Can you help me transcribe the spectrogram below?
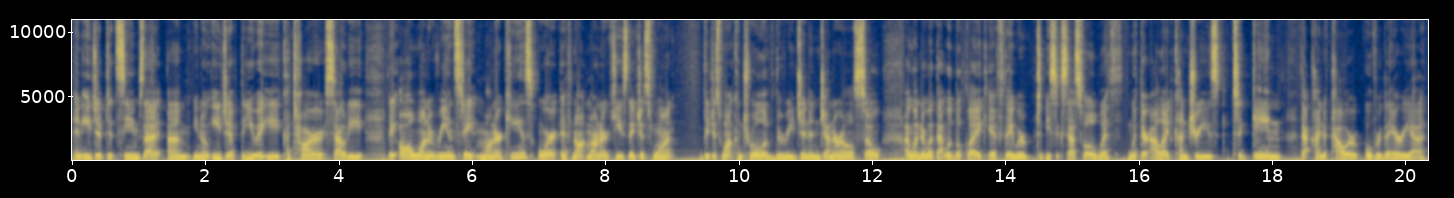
in Egypt, it seems that, um, you know, Egypt, the UAE, Qatar, Saudi, they all want to reinstate monarchies, or if not monarchies, they just want they just want control of the region in general. So I wonder what that would look like if they were to be successful with with their allied countries to gain that kind of power over the area.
